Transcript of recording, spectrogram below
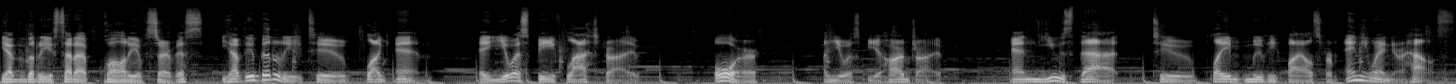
you have the ability to set up quality of service, you have the ability to plug in a USB flash drive or a USB hard drive and use that to play movie files from anywhere in your house.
